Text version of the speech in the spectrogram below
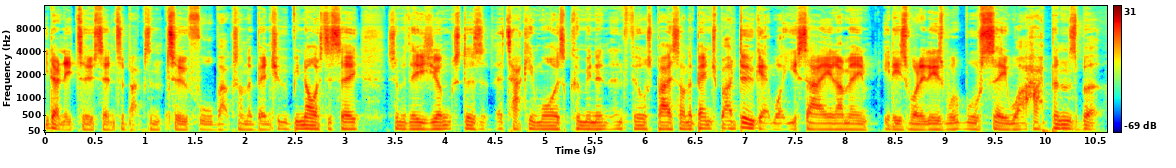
You don't need two centre backs and two full backs on the bench. It would be nice to see some of these youngsters attacking wise come in and, and fill space on the bench. But I do get what you're saying. I mean, it is what it is. We'll, we'll see what happens. But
